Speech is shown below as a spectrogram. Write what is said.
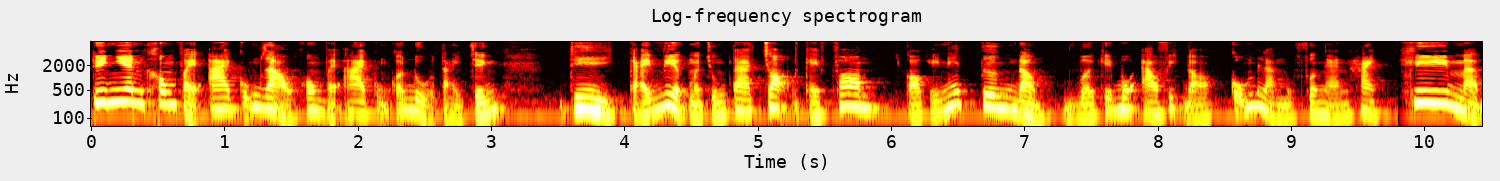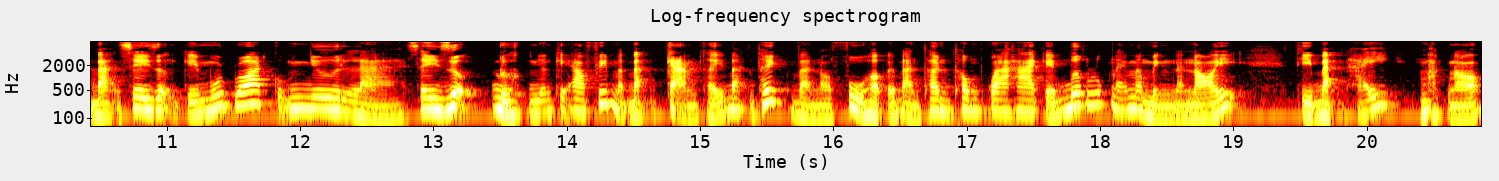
Tuy nhiên không phải ai cũng giàu, không phải ai cũng có đủ tài chính thì cái việc mà chúng ta chọn cái form có cái nét tương đồng với cái bộ outfit đó cũng là một phương án hay. Khi mà bạn xây dựng cái mood board cũng như là xây dựng được những cái outfit mà bạn cảm thấy bạn thích và nó phù hợp với bản thân thông qua hai cái bước lúc nãy mà mình đã nói, thì bạn hãy mặc nó.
